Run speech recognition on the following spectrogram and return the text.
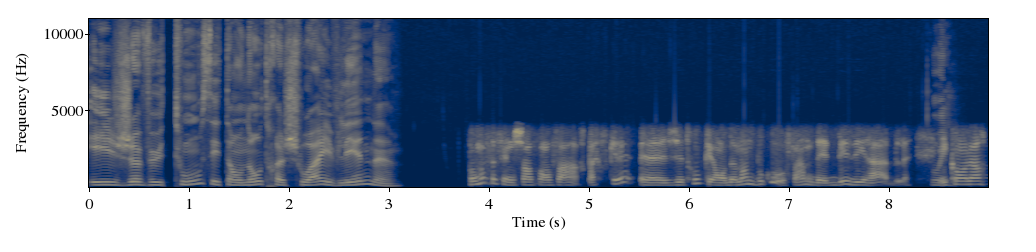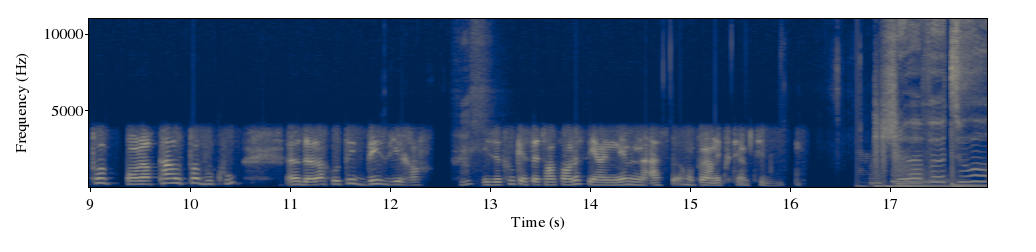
et Je veux tout, c'est ton autre choix, Evelyne? Pour moi, ça, c'est une chanson phare parce que euh, je trouve qu'on demande beaucoup aux femmes d'être désirables et qu'on leur, on leur parle pas beaucoup de leur côté désirant. Hmm. Et je trouve que cette chanson-là, c'est un hymne à ça. On peut en écouter un petit bout. Je veux tout,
